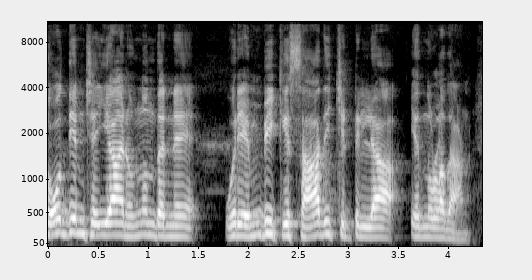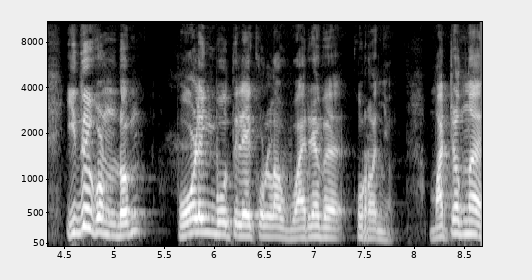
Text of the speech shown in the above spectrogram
ചോദ്യം ചെയ്യാനൊന്നും തന്നെ ഒരു എം പിക്ക് സാധിച്ചിട്ടില്ല എന്നുള്ളതാണ്. ഇതുകൊണ്ടും പോളിംഗ് ബൂത്തിലേക്കുള്ള വരവ് കുറഞ്ഞു. മറ്റൊന്ന്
